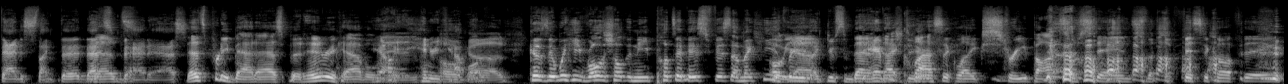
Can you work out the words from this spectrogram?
that is like the that's, That's- badass. That's pretty badass. But Henry Cavill, Yeah, man. Henry Oh Cavill. Because the way he rolls his shoulder and he puts up his fist, I'm like, he is Oh ready yeah. to like do some that, damage. that dude. classic like street boxer stance, the, the fisticuff thing.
